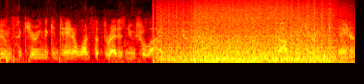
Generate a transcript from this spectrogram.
resume securing the container once the threat is neutralized. Stop securing the container.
